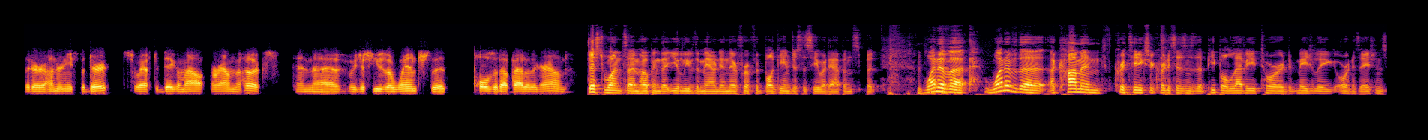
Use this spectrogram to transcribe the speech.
that are underneath the dirt. So we have to dig them out around the hooks, and uh, we just use a winch that pulls it up out of the ground. Just once, I'm hoping that you leave the mound in there for a football game just to see what happens. But one of a uh, one of the a common critiques or criticisms that people levy toward major league organizations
